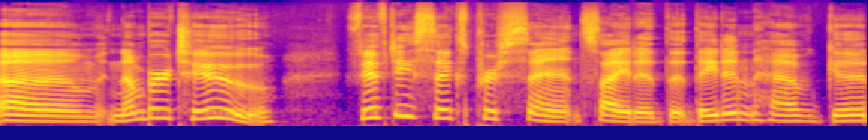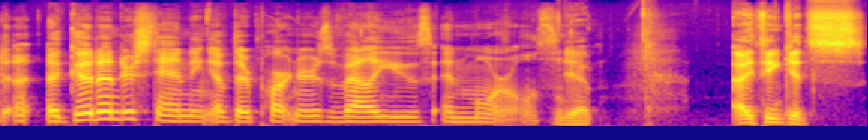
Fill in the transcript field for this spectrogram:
Um, number two, 56% cited that they didn't have good a good understanding of their partner's values and morals. Yep. I think it's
